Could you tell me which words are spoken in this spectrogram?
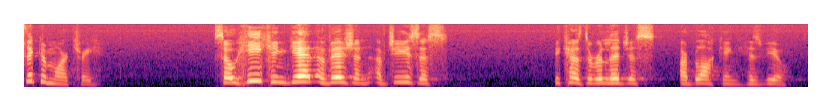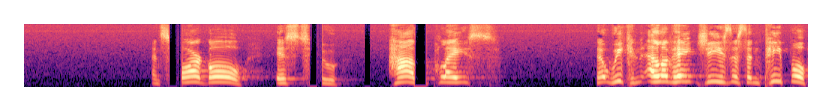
sycamore tree so he can get a vision of Jesus because the religious are blocking his view. And so our goal is to have a place that we can elevate Jesus and people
